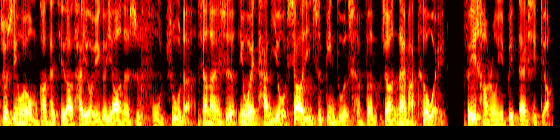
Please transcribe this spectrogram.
就是因为我们刚才提到，它有一个药呢是辅助的，相当于是因为它有效抑制病毒的成分叫奈玛特韦，非常容易被代谢掉。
